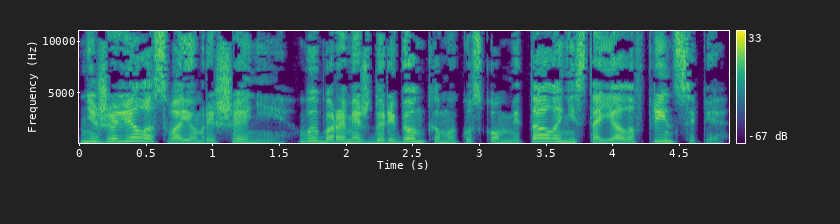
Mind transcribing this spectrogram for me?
Не жалел о своем решении, выбора между ребенком и куском металла не стояло в принципе.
